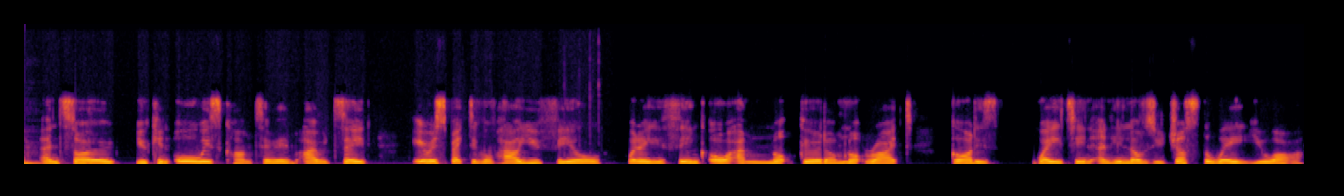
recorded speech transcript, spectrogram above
Mm. And so you can always come to Him. I would say, irrespective of how you feel, whether you think, oh, I'm not good, I'm not right, God is waiting and He loves you just the way you are.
